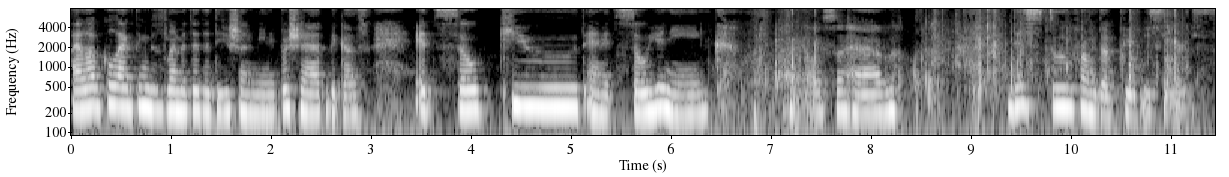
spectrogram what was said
I love collecting this limited edition mini pochette because it's so cute and it's so unique. I also have these two from the previous years.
